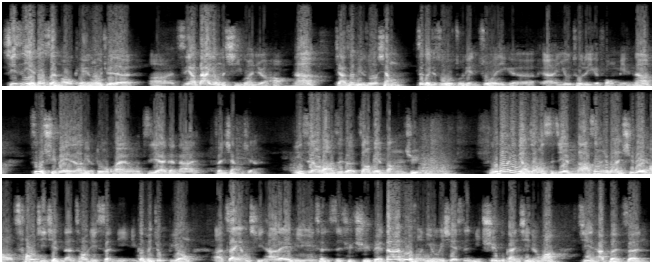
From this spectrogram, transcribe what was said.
其实也都是很 O K，因为我觉得呃，只要大家用的习惯就好。那假设比如说像这个就是我昨天做的一个呃 YouTube 的一个封面，那这个去背到底有多快？我直接来跟大家分享一下。你只要把这个照片放上去。不到一秒钟的时间，马上就帮你去背好，超级简单，超级省力，你根本就不用啊再用其他的 A P P 程式去去背。当然，如果说你有一些是你去不干净的话，其实它本身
